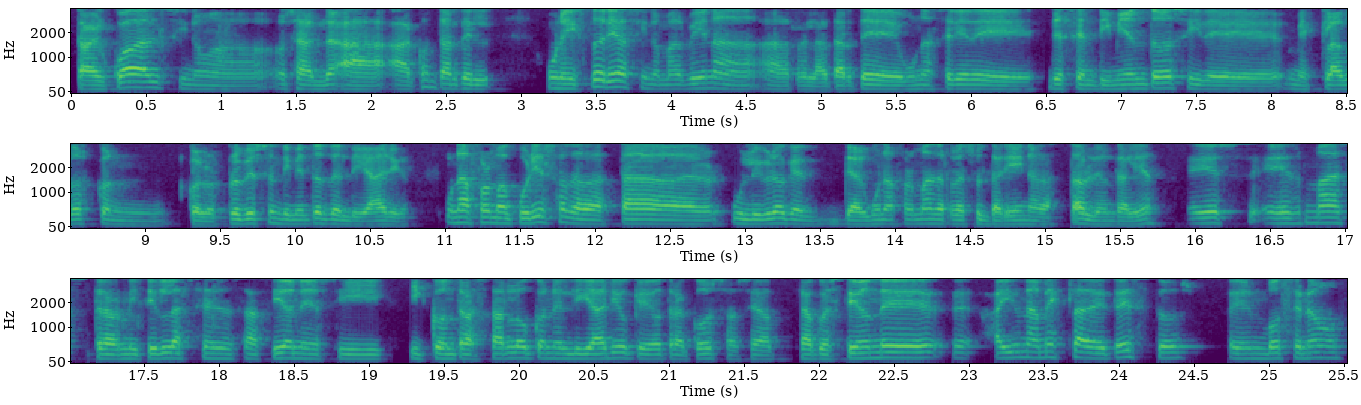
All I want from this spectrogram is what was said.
tal cual, sino a, o sea, a, a contarte el, una historia, sino más bien a, relatarte una serie de, sentimientos y de mezclados con, los propios sentimientos del diario. Una forma curiosa de adaptar un libro que de alguna forma resultaría inadaptable en realidad. Es, es más transmitir las sensaciones y, y, contrastarlo con el diario que otra cosa. O sea, la cuestión de hay una mezcla de textos en voz en off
